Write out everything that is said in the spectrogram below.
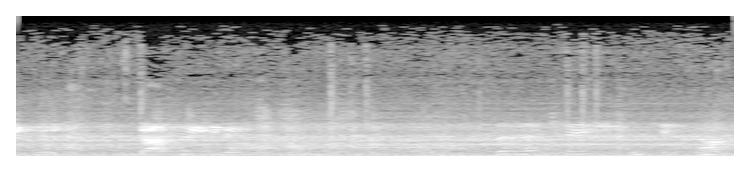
Dark Lady The next station is done.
